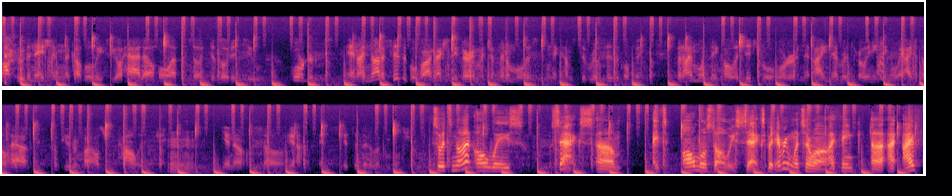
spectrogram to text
Talk with the Nation a couple of weeks ago had a whole episode devoted to hoarders, and I'm not a physical hoarder. I'm actually very much a minimalist when it comes to real physical things. But I'm what they call a digital hoarder, in that I never throw anything away. I still have computer files from college. You know, so yeah, it's it's a bit of a compulsion. So it's not always sex. Um, it's almost always sex, but every once in a while, I think uh, I, I've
